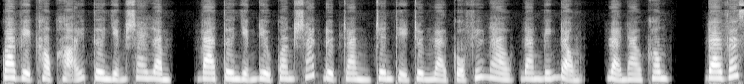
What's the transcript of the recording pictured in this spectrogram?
Qua việc học hỏi từ những sai lầm và từ những điều quan sát được rằng trên thị trường loại cổ phiếu nào đang biến động, loại nào không, Divest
